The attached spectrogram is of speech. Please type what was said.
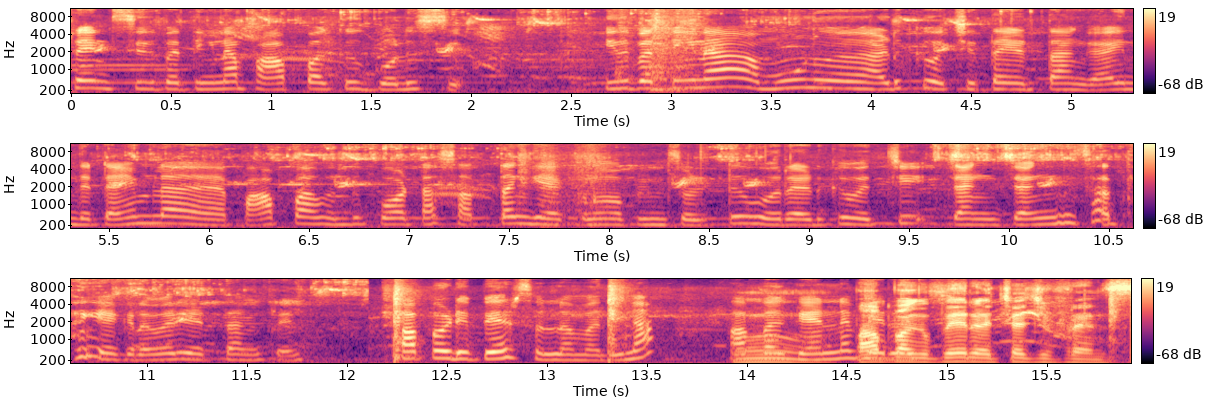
ஃப்ரெண்ட்ஸ் இது பார்த்தீங்கன்னா பாப்பாவுக்கு கொலுசு. இது பார்த்தீங்கன்னா மூணு அடுக்கு வச்சு தான் எடுத்தாங்க. இந்த டைமில் பாப்பா வந்து போட்டால் சத்தம் கேட்கணும் அப்படின்னு சொல்லிட்டு ஒரு அடுக்கு வச்சு ஜங் ஜங் சத்தம் கேட்குற மாதிரி எடுத்தாங்க ஃப்ரெண்ட்ஸ் பாப்பாவுடைய பேர் சொல்ல மாதிரினா பாப்பாவுக்கு என்ன பேர் பாப்பாவுக்கு பேர் வச்சாச்சு ஃப்ரெண்ட்ஸ்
